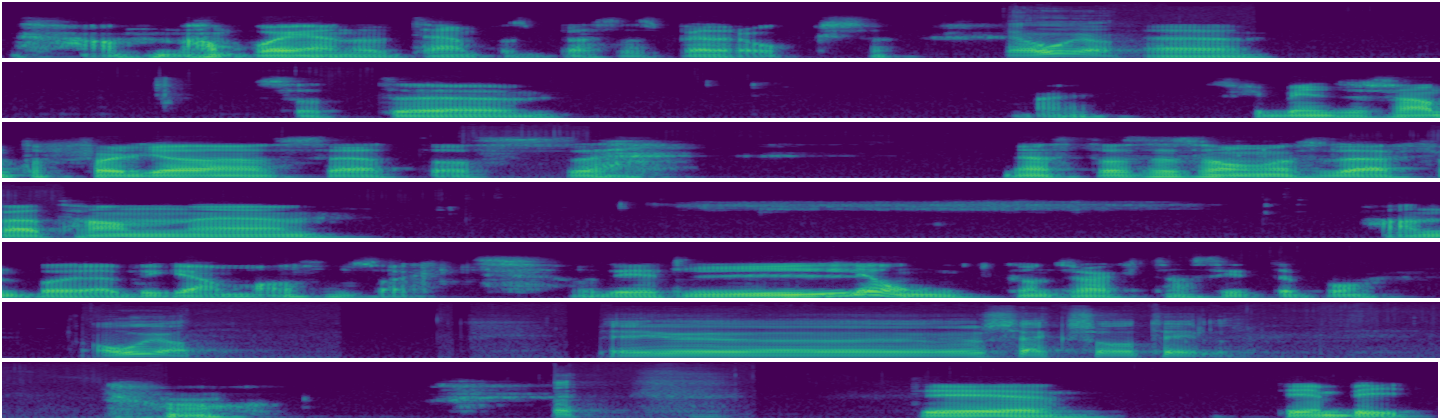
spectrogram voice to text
Han, han var en av Tampas bästa spelare också. Jo, ja. Uh, så att, uh, nej. Det ska bli intressant att följa Zetas uh, nästa säsong och sådär för att han han börjar bli gammal som sagt. Och det är ett långt kontrakt han sitter på. Oh ja. Det är ju sex år till. Ja. det, det är en bit.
